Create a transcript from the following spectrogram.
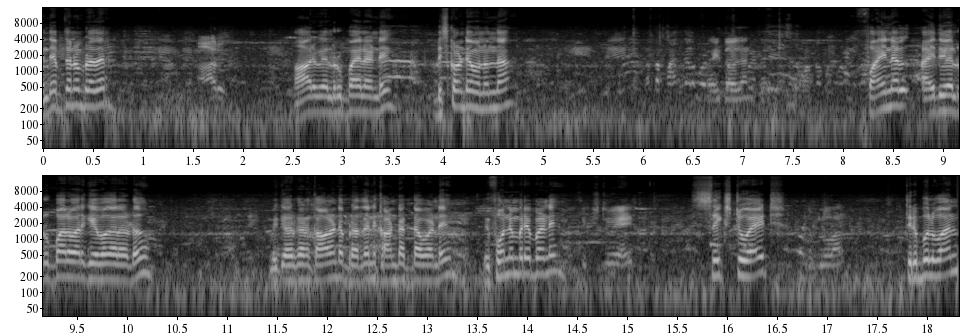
ఎంత చెప్తున్నావు బ్రదర్? ఆరు. ఆరు వేల రూపాయలండి. డిస్కౌంట్ ఏమైనా ఉందా? ఫైనల్ ఐదు వేల రూపాయల వరకు ఇవ్వగలడు. మీకు ఎవరికైనా కావాలంటే బ్రదర్ని కాంటాక్ట్ అవ్వండి. మీ ఫోన్ నెంబర్ ఇవ్వండి six two eight. Triple one.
